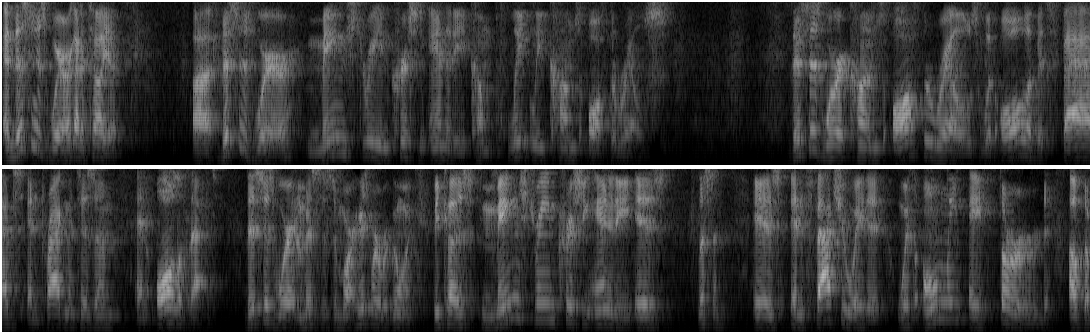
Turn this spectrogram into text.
And this is where, I got to tell you, uh, this is where mainstream Christianity completely comes off the rails. This is where it comes off the rails with all of its fads and pragmatism and all of that. This is where it misses the mark. Here's where we're going. Because mainstream Christianity is, listen, is infatuated with only a third of the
